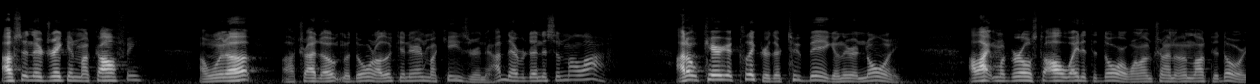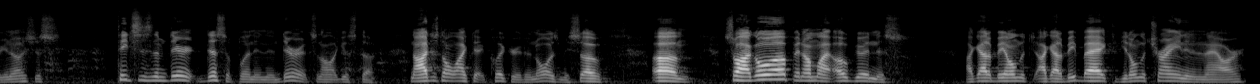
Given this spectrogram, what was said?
I was sitting there drinking my coffee. I went up. I tried to open the door, and I looked in there, and my keys are in there. I've never done this in my life. I don't carry a clicker. They're too big, and they're annoying. I like my girls to all wait at the door while I'm trying to unlock the door. You know, it's just teaches them discipline and endurance and all that good stuff. No, I just don't like that clicker. It annoys me. So, um, so I go up, and I'm like, oh goodness, I got to be on the. I got to be back to get on the train in an hour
